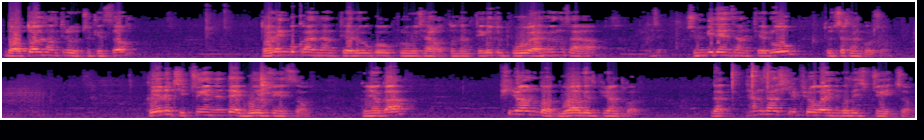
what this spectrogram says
너 어떤 상태로 도착했어? 더 행복한 상태로고 그리고 잘 어떤 상태? 이것도 보호야 형용사야. 그치? 준비된 상태로 도착한 거죠. 그녀는 집중했는데 뭐에 집중했어? 그녀가 필요한 것, 뭐 하기 위해서 필요한 것. 그러니까 향상시킬 필요가 있는 것에 집중했죠.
